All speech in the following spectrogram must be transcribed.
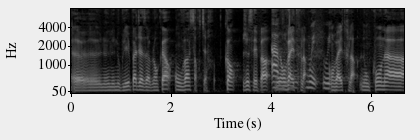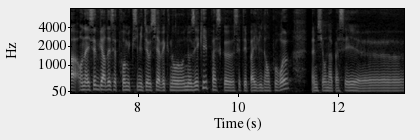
euh, ne, n'oubliez pas Blanca, on va sortir. Quand Je ne sais pas, ah mais on va être là. On va être là. Donc on a, on a essayé de garder cette proximité aussi avec nos, nos équipes parce que ce n'était pas évident pour eux, même si on a passé. Euh,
